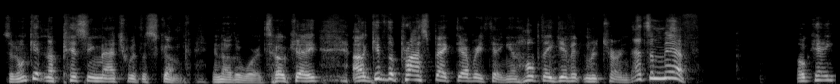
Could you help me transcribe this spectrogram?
So don't get in a pissing match with a skunk in other words okay? Uh, give the prospect everything and hope they give it in return. That's a myth okay?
